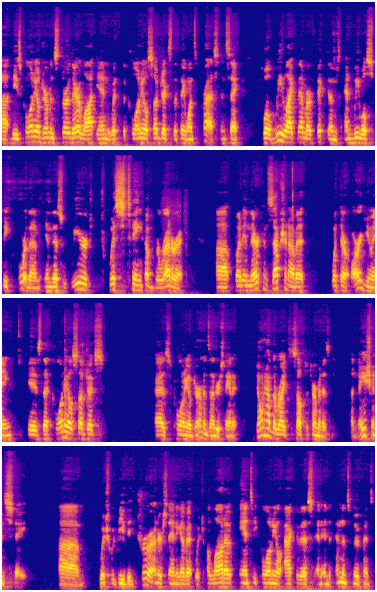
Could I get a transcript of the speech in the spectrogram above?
uh, these colonial Germans throw their lot in with the colonial subjects that they once oppressed and say, well, we, like them, are victims and we will speak for them in this weird twisting of the rhetoric. Uh, but in their conception of it, what they're arguing is that colonial subjects as colonial Germans understand it, don't have the right to self-determine as a nation state, um, which would be the truer understanding of it, which a lot of anti-colonial activists and independence movements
